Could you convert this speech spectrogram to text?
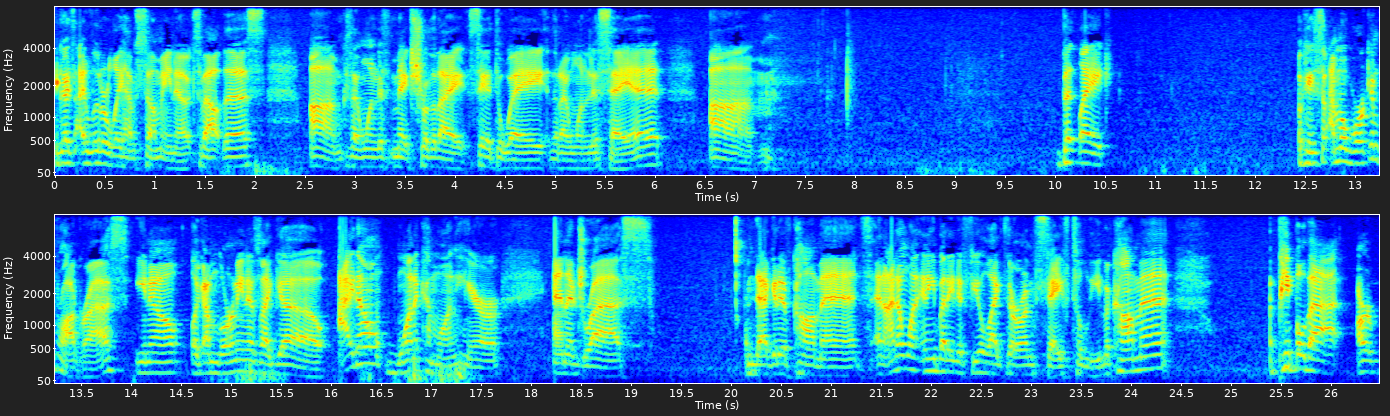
You guys, I literally have so many notes about this because um, I wanted to make sure that I say it the way that I wanted to say it. Um, but like, okay, so I'm a work in progress, you know, like I'm learning as I go. I don't want to come on here and address negative comments, and I don't want anybody to feel like they're unsafe to leave a comment people that are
